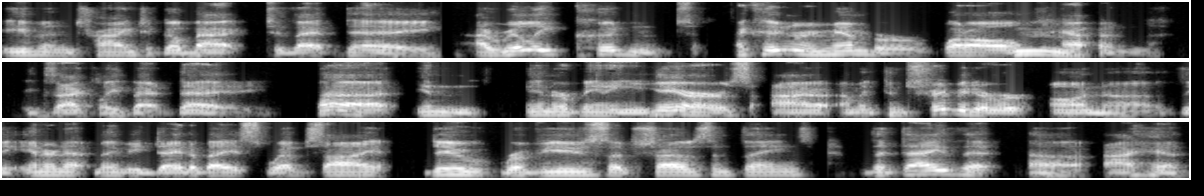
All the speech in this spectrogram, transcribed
even trying to go back to that day, I really couldn't. I couldn't remember what all mm. happened exactly that day. But in intervening years, I, am a contributor on uh, the Internet Movie Database website, do reviews of shows and things. The day that uh, I had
